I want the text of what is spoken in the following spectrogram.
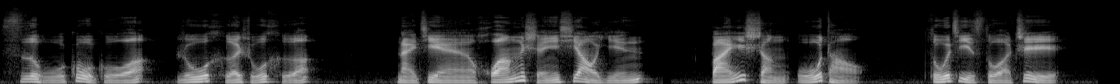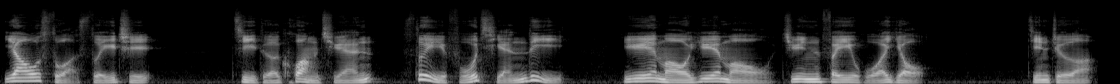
思无故国如何如何，乃见皇神笑吟，百省舞蹈，足迹所至，妖所随之。既得矿权，遂服前例。曰某曰某，均非我有。今者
